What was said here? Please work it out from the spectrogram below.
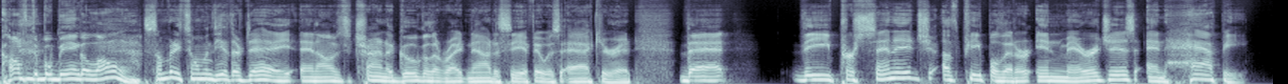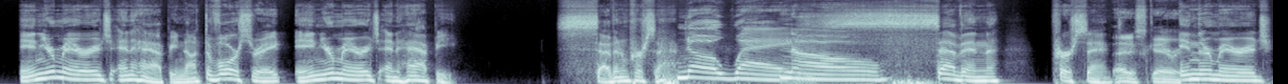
comfortable being alone. Somebody told me the other day, and I was trying to Google it right now to see if it was accurate, that the percentage of people that are in marriages and happy, in your marriage and happy, not divorce rate, in your marriage and happy, 7%. No way. no. 7% That is scary. in their marriage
